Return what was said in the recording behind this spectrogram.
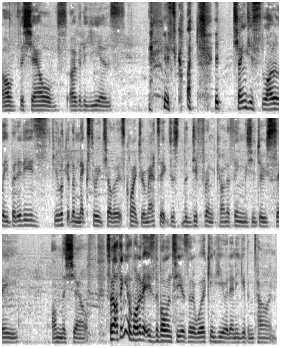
of the shelves over the years, it's quite it changes slowly, but it is. If you look at them next to each other, it's quite dramatic. Just the different kind of things you do see on the shelf. So I think a lot of it is the volunteers that are working here at any given time.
